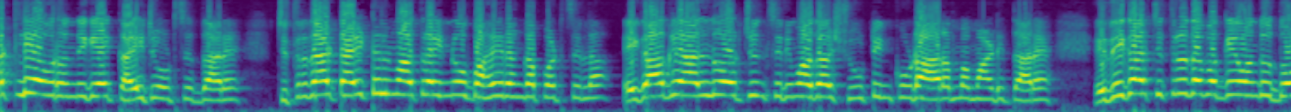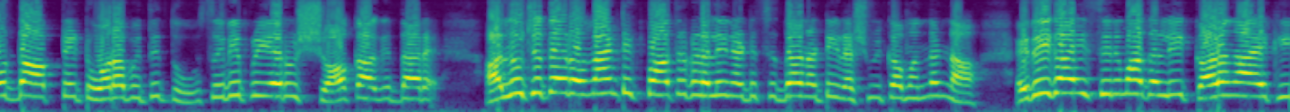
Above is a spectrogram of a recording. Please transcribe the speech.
ಅಟ್ಲಿ ಅವರೊಂದಿಗೆ ಕೈ ಜೋಡಿಸಿದ್ದಾರೆ. ಚಿತ್ರದ ಟೈಟಲ್ ಮಾತ್ರ ಇನ್ನೂ ಬಹಿರಂಗಪಡಿಸಿಲ್ಲ. ಈಗಾಗಲೇ ಅಲ್ಲು ಅರ್ಜುನ್ ಸಿನಿಮಾದ ಶೂಟಿಂಗ್ ಕೂಡ ಆರಂಭ ಮಾಡಿದ್ದಾರೆ. ಇದೀಗ ಚಿತ್ರದ ಬಗ್ಗೆ ಒಂದು ದೊಡ್ಡ ಅಪ್ಡೇಟ್ ಹೊರಬಿದ್ದಿದ್ದು ಸಿನಿಪ್ರಿಯರು ಶಾಕ್ ಆಗಿದ್ದಾರೆ. ಅಲ್ಲು ಜೊತೆ ರೊಮ್ಯಾಂಟಿಕ್ ಪಾತ್ರಗಳಲ್ಲಿ ನಟಿಸಿದ್ದ ನಟಿ ರಶ್ಮಿಕಾ ಮಂದಣ್ಣ, ಇದೀಗ ಈ ಸಿನಿಮಾದಲ್ಲಿ ಖಳನಾಯಕಿ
